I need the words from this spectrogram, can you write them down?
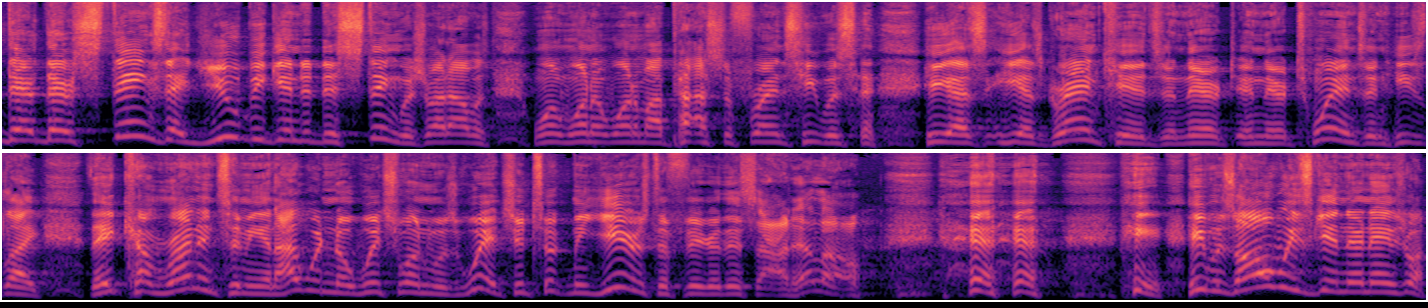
there, there's things that you begin to distinguish, right? I was, one, one, of, one of my pastor friends, he was, he has, he has grandkids and they're, and they're twins, and he's like, they come running to me, and I wouldn't know which one was which. It took me years to figure this out. Hello. he, he was always getting their names wrong.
